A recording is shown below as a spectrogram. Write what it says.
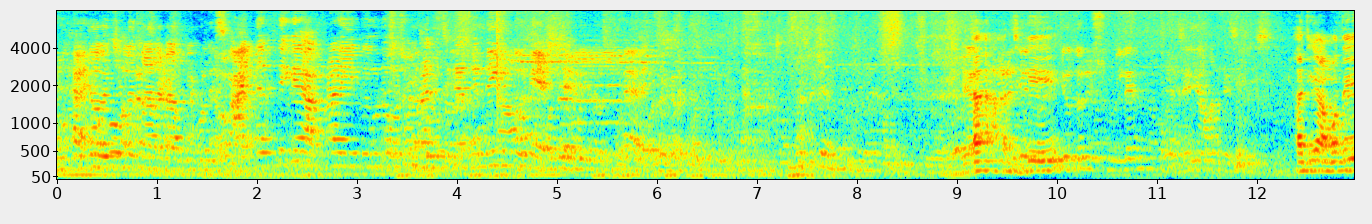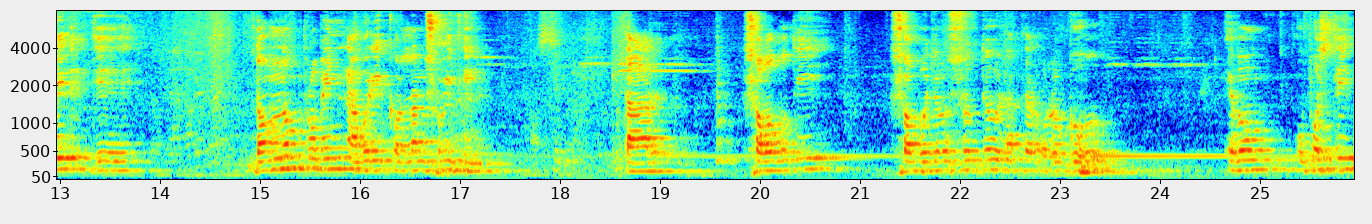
বক্তৃতা হয়েছিল তার আগে আপনি বলেছেন। আপনার ওনার জন্যই কিন্তু এসেছেন হ্যাঁ হ্যাঁ, আজকে ধৈর্য ধরে শুনলেন সেই আমার কাছে এসেছে। আজকে আমাদের যে দমদম প্রবীণ নাগরিক কল্যাণ সমিতি, তার সভাপতি সর্বজন শ্রদ্ধেয় ডাক্তার অলোক গুহ এবং উপস্থিত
